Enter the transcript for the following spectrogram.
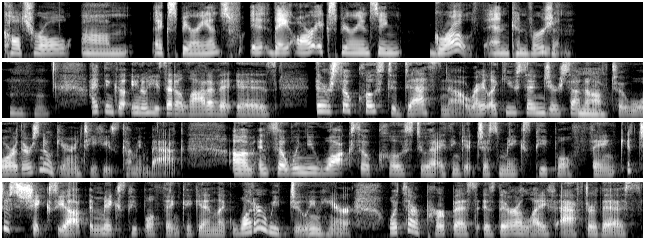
cultural um, experience. It, they are experiencing growth and conversion. I think, uh, you know, he said a lot of it is they're so close to death now, right? Like you send your son off to war, there's no guarantee he's coming back. Um, and so when you walk so close to it, I think it just makes people think, it just shakes you up. It makes people think again, like, what are we doing here? What's our purpose? Is there a life after this?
